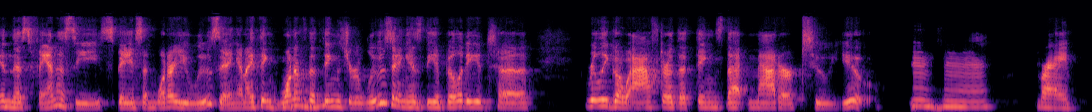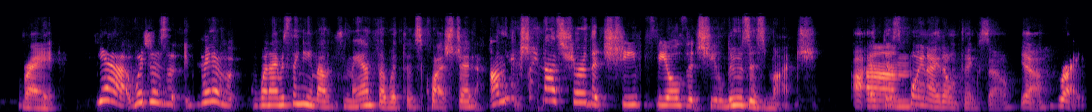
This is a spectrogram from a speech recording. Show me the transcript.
in this fantasy space and what are you losing? And i think one of the mm-hmm. things you're losing is the ability to really go after the things that matter to you. Hmm right right. Yeah which is kind of when i was thinking about samantha with this question i'm actually not sure that she feels that she loses much. Uh, at um, this point i don't think so. Yeah. Right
